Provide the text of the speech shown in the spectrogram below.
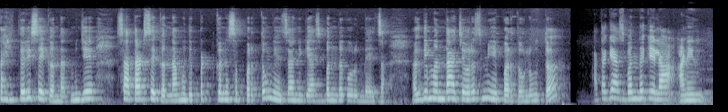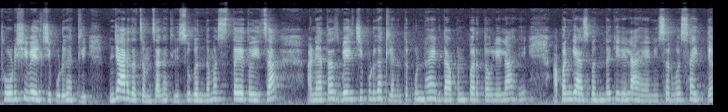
काहीतरी सेकंदात म्हणजे सात आठ सेकंदामध्ये पटकन असं परतवून घ्यायचं आणि गॅस बंद करून द्यायचा. अगदी मंद आचेवरच मी हे परतवलं होतं. आता गॅस बंद केला आणि थोडीशी वेलची पूड घातली. म्हणजे अर्धा चमचा घातली. सुगंध मस्त येतो हिचा. आणि आता वेलची पूड घातल्यानंतर पुन्हा एकदा आपण परतवलेला आहे. आपण गॅस बंद केलेला आहे आणि सर्व साहित्य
